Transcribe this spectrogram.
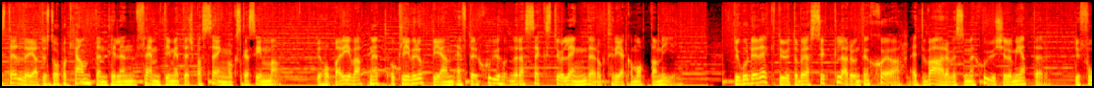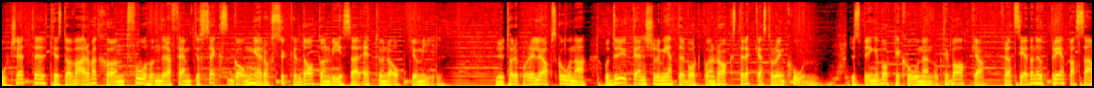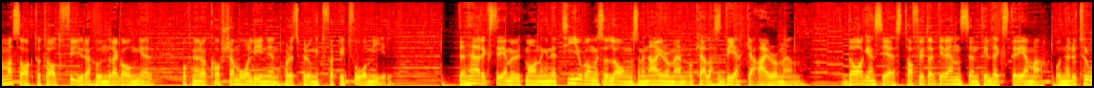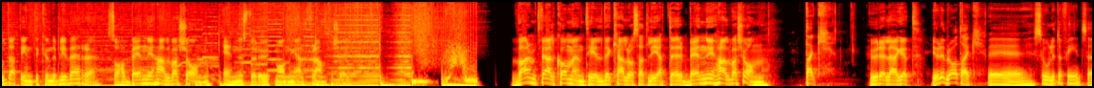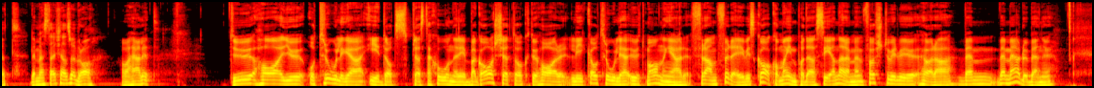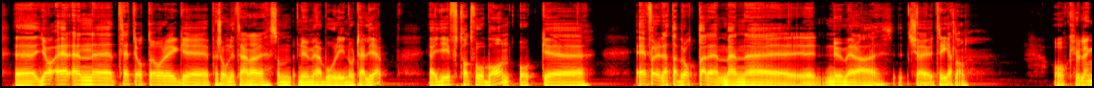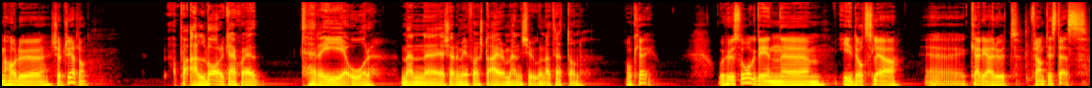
Föreställ dig att du står på kanten till en 50 meters bassäng och ska simma. Du hoppar i vattnet och kliver upp igen efter 760 längder och 3,8 mil. Du går direkt ut och börjar cykla runt en sjö, ett varv som är 7 kilometer. Du fortsätter tills du har varvat sjön 256 gånger och cykeldatorn visar 180 mil. Nu tar du på dig löpskorna och drygt en kilometer bort på en raksträcka står en kon. Du springer bort till konen och tillbaka för att sedan upprepa samma sak totalt 400 gånger och när du har korsat mållinjen har du sprungit 42 mil. Den här extrema utmaningen är tio gånger så lång som en Ironman och kallas Deka Ironman. Dagens gäst har flyttat gränsen till det extrema och när du trodde att det inte kunde bli värre så har Benny Halvarsson ännu större utmaningar framför sig. Varmt välkommen till Det kallar oss atleter, Benny Halvarsson. Tack. Hur är läget? Jo, det är bra tack. Det är soligt och fint så det mesta känns väl bra. Ja, vad härligt. Du har ju otroliga idrottsprestationer i bagaget och du har lika otroliga utmaningar framför dig. Vi ska komma in på det senare, men först vill vi ju höra, vem, vem är du Benny? Eh, jag är en 38-årig eh, personlig tränare som numera bor i Norrtälje. Jag är gift, har två barn och eh, är före detta brottare men numera kör jag ju triathlon. Och hur länge har du kört triathlon? På allvar kanske tre år. Men eh, jag körde min första Ironman 2013. Okej. Okay. Och hur såg din eh, idrottsliga eh, karriär ut fram tills dess?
